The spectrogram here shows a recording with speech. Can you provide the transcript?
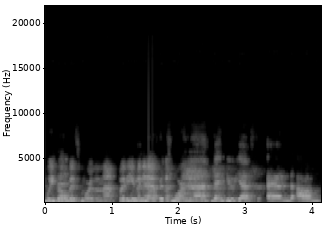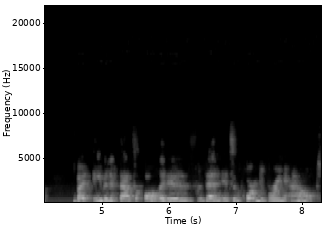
We hope it's more than that. But even if it's more than that. Thank you. Yes, and um, but even if that's all it is, then it's important to bring out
